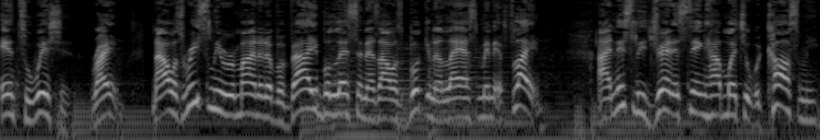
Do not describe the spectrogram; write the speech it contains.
intuition, right? Now, I was recently reminded of a valuable lesson as I was booking a last minute flight. I initially dreaded seeing how much it would cost me,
